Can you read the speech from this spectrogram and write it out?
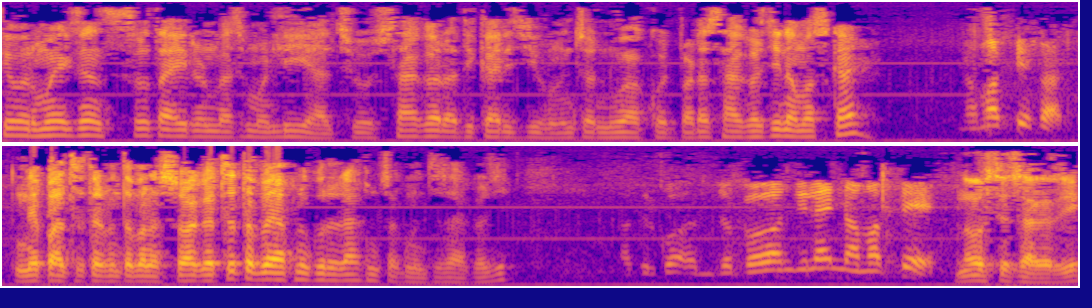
त्यो भएर म एकजना श्रोता आइरहनु भएको म लिइहाल्छु। सागर अधिकारीजी हुनुहुन्छ नुवाकोटबाट। सागरजी नमस्कार। नमस्ते सर। नेपाल क्षेत्रमा तपाईँलाई स्वागत छ। तपाईँ आफ्नो कुरो राख्न सक्नुहुन्छ सागरजी? हजुर गगनजीलाई नमस्ते। नमस्ते सागरजी।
